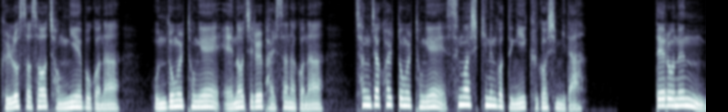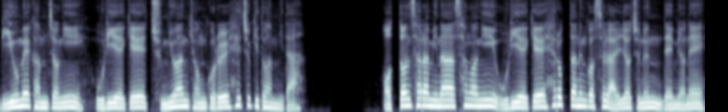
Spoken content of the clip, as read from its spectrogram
글로 써서 정리해보거나 운동을 통해 에너지를 발산하거나 창작 활동을 통해 승화시키는 것 등이 그것입니다. 때로는 미움의 감정이 우리에게 중요한 경고를 해주기도 합니다. 어떤 사람이나 상황이 우리에게 해롭다는 것을 알려주는 내면의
